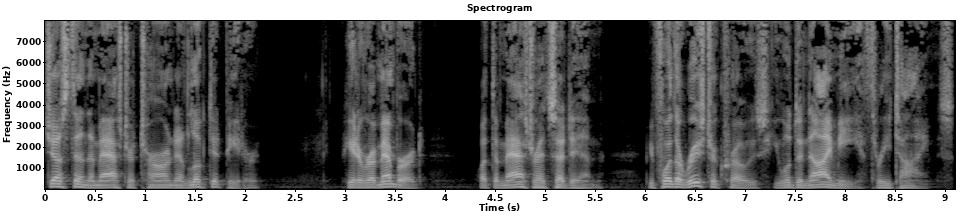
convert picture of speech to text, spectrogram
Just then the master turned and looked at Peter. Peter remembered what the master had said to him Before the rooster crows, you will deny me three times.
